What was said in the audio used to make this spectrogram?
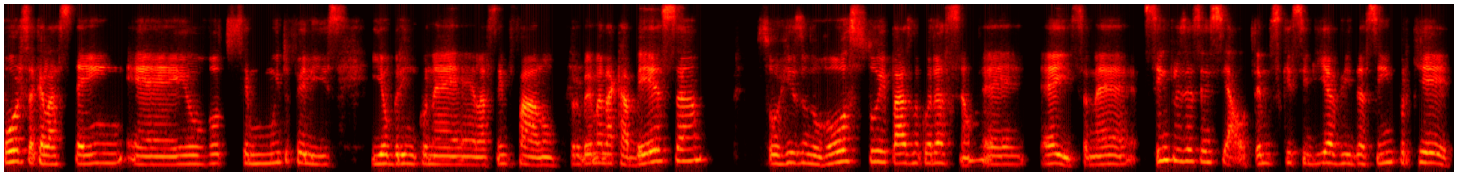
força que elas têm, é, eu vou ser muito feliz. E eu brinco, né? Elas sempre falam: problema na cabeça, sorriso no rosto e paz no coração. É, é isso, né? Simples e essencial. Temos que seguir a vida assim, porque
